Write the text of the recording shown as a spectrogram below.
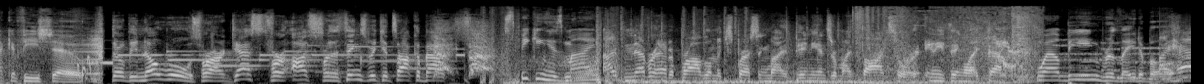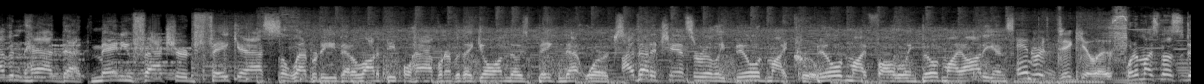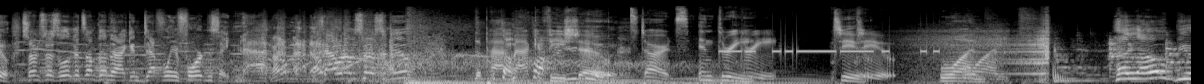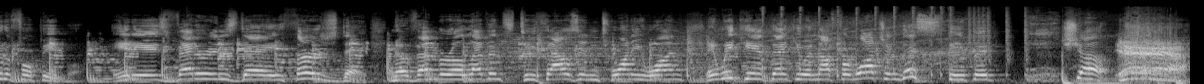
The Pat McAfee Show. There'll be no rules for our guests, for us, for the things we can talk about. Speaking his mind I've never had a problem expressing my opinions or my thoughts or anything like that. while being relatable. I haven't had that manufactured fake ass celebrity that a lot of people have whenever they go on those big networks. I've had a chance to really build my crew, build my following, build my audience. and ridiculous. What am I supposed to do? So I'm supposed to look at something that I can definitely afford and say, nah. Is that what I'm supposed to do? The Pat the McAfee Show doing? starts in three, two, one. Hello, beautiful people. It is Veterans Day Thursday, November 11th, 2021, and we can't thank you enough for watching this stupid show. Yeah!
